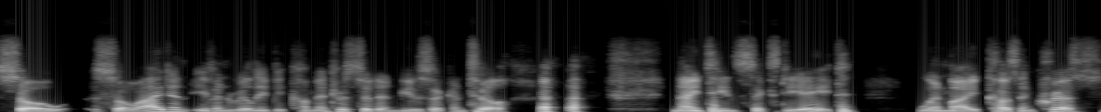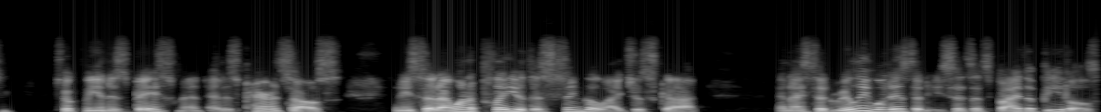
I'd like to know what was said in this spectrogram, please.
So so I didn't even really become interested in music until 1968 when my cousin Chris took me in his basement at his parents' house and he said, I want to play you this single I just got. And I said, Really? What is it? He says, It's by the Beatles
